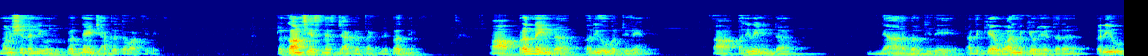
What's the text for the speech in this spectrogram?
ಮನುಷ್ಯನಲ್ಲಿ ಒಂದು ಪ್ರಜ್ಞೆ ಜಾಗೃತವಾಗ್ತಿದೆ. ಕಾನ್ಸಿಯಸ್ನೆಸ್ ಜಾಗೃತ ಆಗ್ತದೆ, ಪ್ರಜ್ಞೆ. ಆ ಪ್ರಜ್ಞೆಯಿಂದ ಅರಿವು ಬರ್ತಿದೆ, ಆ ಅರಿವಿನಿಂದ ಜ್ಞಾನ ಬರ್ತಿದೆ. ಅದಕ್ಕೆ ವಾಲ್ಮೀಕಿಯವರು ಹೇಳ್ತಾರೆ, ಅರಿವು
